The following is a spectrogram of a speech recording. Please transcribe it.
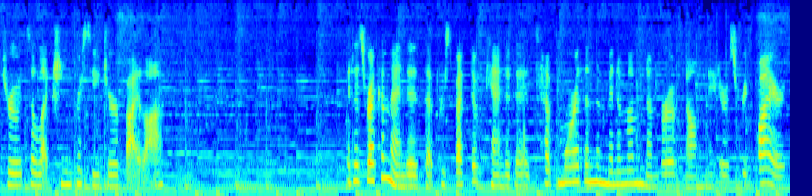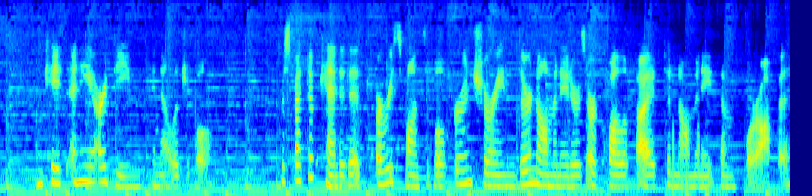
through its election procedure bylaw. It is recommended that prospective candidates have more than the minimum number of nominators required in case any are deemed ineligible. Prospective candidates are responsible for ensuring their nominators are qualified to nominate them for office.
